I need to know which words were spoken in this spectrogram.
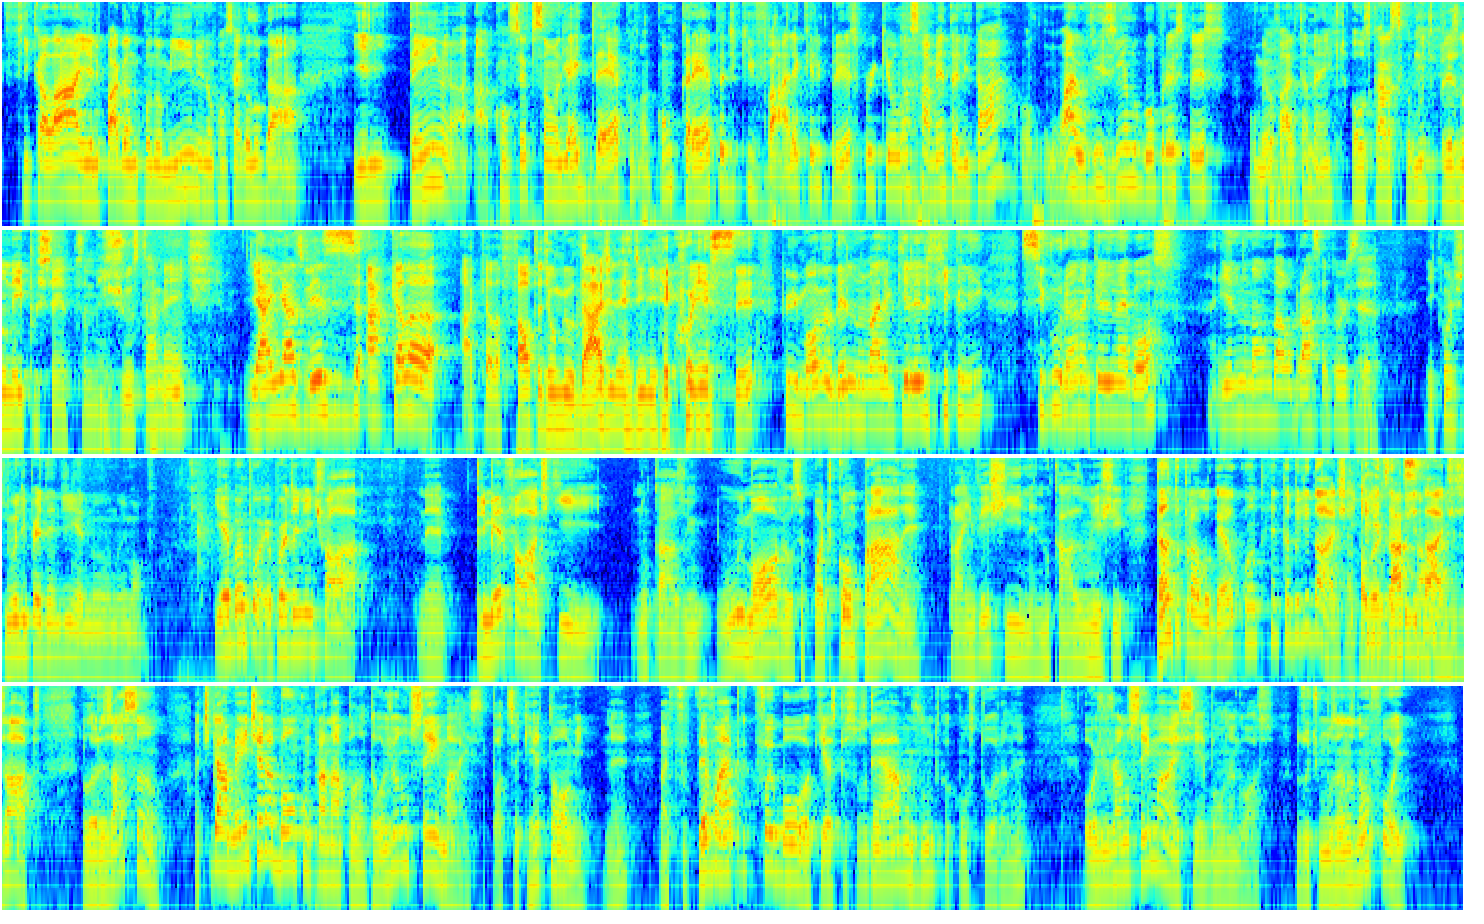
fica lá e ele pagando condomínio e não consegue alugar. E ele tem a, concepção ali, a ideia concreta de que vale aquele preço porque o é. lançamento ali tá. Ah, o vizinho alugou por esse preço o meu vale também. Ou os caras ficam muito presos no meio por cento também. Justamente. E aí, às vezes, aquela, aquela falta de humildade, né? De reconhecer que o imóvel dele não vale aquilo, ele fica ali segurando aquele negócio e ele não dá o braço a torcer. É. E continua ali perdendo dinheiro no, no imóvel. E é bom, é importante a gente falar, né? Primeiro falar de que, no caso, o imóvel você pode comprar, né? Para investir, né? No caso, investir tanto para aluguel quanto rentabilidade. O que, que é rentabilidade? né? Exato. Valorização. Antigamente era bom comprar na planta, hoje eu não sei mais. Pode ser que retome, né? Mas teve uma época que foi boa, que as pessoas ganhavam junto com a consultora, né? Hoje eu já não sei mais se é bom negócio. Nos últimos anos não foi.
